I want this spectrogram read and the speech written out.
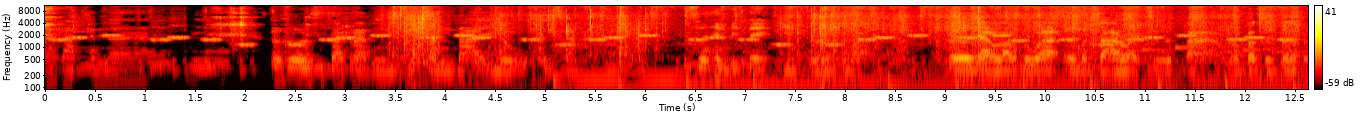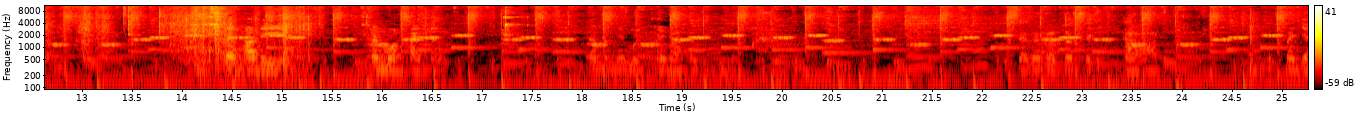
สลัดกันนะนี่ก็คือสลัดนี้มีสันใบอยู่นะจ๊ะซึ่งเห็นพี่เตกินก็รู้สึกว่าเอออยากลองดูว่าเออมันจะอร่อยจริงหรือเปล่าแล้วก็จะเจอแบบแต่พอดีมันหมดไปแล้วถ้ามันไม่หมดค่อยว่ากันทีจากนั้นเราก็ใส่ตอนมันจะ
